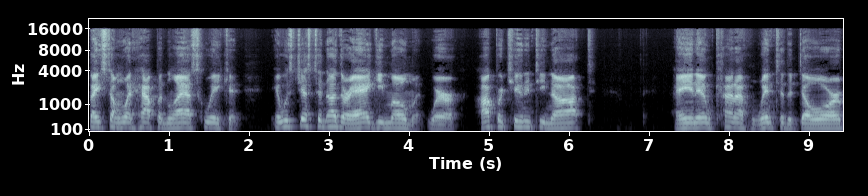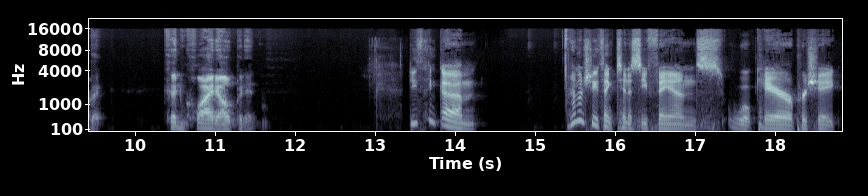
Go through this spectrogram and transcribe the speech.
based on what happened last week. It it was just another Aggie moment where opportunity knocked. A and M kind of went to the door, but couldn't quite open it. Do you think? Um, how much do you think Tennessee fans will care or appreciate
